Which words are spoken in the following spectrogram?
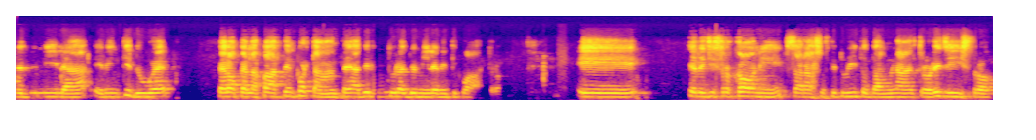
nel 2022, però per la parte importante addirittura il 2024. E il registro CONI sarà sostituito da un altro registro,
